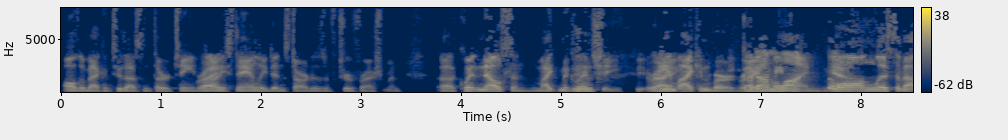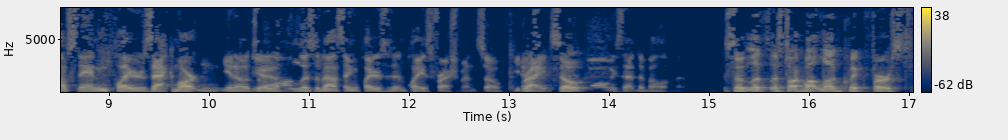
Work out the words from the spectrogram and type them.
all the way back in 2013. Right. Ronnie Stanley didn't start as a true freshman. Uh, Quenton Nelson, Mike McGlinchey, Right. Liam Eichenberg, Go right? down I mean, the line. It's a long list of outstanding players. Zack Martin, you know, it's Yeah. a long list of outstanding players that didn't play as freshmen. So, yes, Right. So, always that development. so let's let's talk about Lugg quick first,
